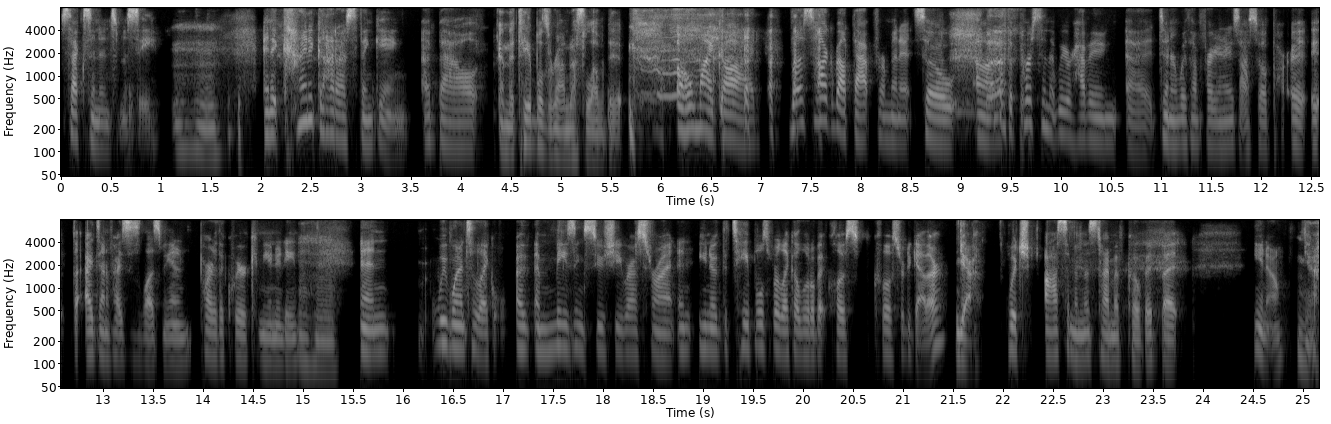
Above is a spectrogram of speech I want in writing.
sex and intimacy. hmm And it kind of got us thinking about And the tables around us loved it. Oh my God. Let's talk about that for a minute. So, um, the person that we were having uh, dinner with on Friday night is also a part, uh, it identifies as lesbian, part of the queer community. Mhm. And we went to like an amazing sushi restaurant, and you know the tables were like a little bit close closer together, Yeah. which awesome in this time of COVID. But you know, Yeah.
